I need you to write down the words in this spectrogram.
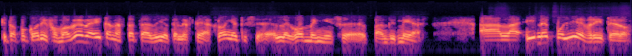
Και το αποκορύφωμα βέβαια ήταν αυτά τα δύο τελευταία χρόνια της ε, λεγόμενης πανδημίας. Αλλά είναι πολύ ευρύτερο.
